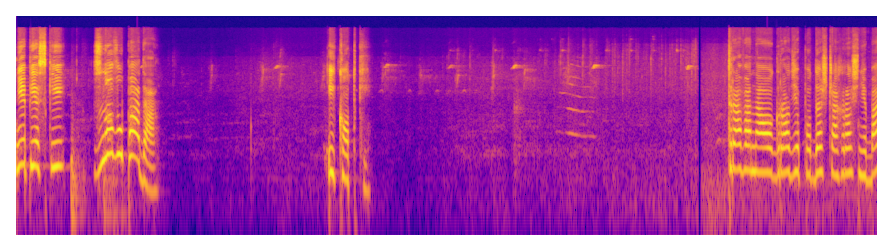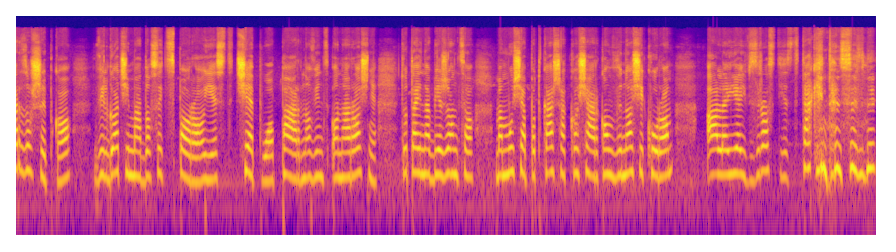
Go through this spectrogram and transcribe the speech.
Nie pieski, znowu pada. I kotki. Trawa na ogrodzie po deszczach rośnie bardzo szybko, wilgoci ma dosyć sporo, jest ciepło, parno, więc ona rośnie. Tutaj na bieżąco mamusia podkasza kosiarką, wynosi kurom, ale jej wzrost jest tak intensywny,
